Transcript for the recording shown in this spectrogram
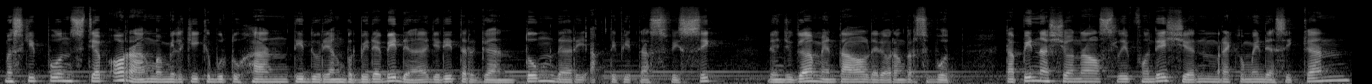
Meskipun setiap orang memiliki kebutuhan tidur yang berbeda-beda, jadi tergantung dari aktivitas fisik dan juga mental dari orang tersebut. Tapi National Sleep Foundation merekomendasikan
